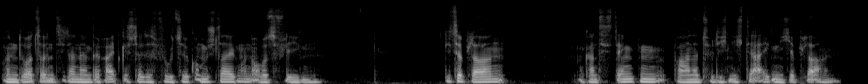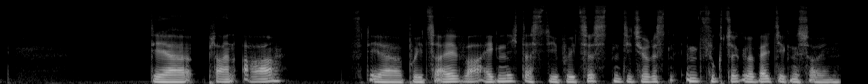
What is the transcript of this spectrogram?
und dort sollen sie dann ein bereitgestelltes Flugzeug umsteigen und ausfliegen. Dieser Plan, man kann sich denken, war natürlich nicht der eigentliche Plan. Der Plan A der Polizei war eigentlich, dass die Polizisten die Terroristen im Flugzeug überwältigen sollen.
